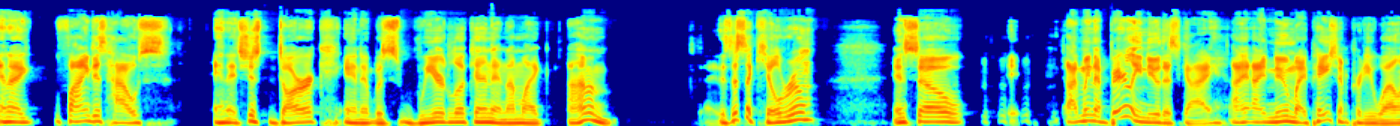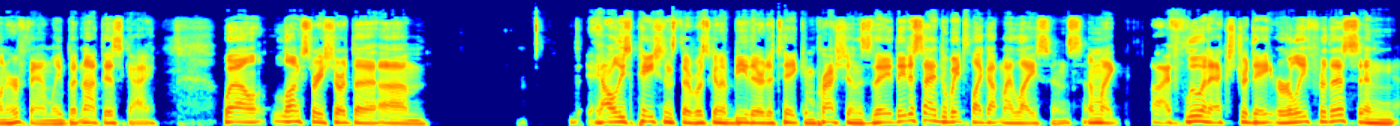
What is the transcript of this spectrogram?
and I find his house and it's just dark and it was weird looking and i'm like i'm is this a kill room? And so i mean i barely knew this guy. I, I knew my patient pretty well and her family but not this guy. Well long story short the um all these patients that was going to be there to take impressions they they decided to wait till i got my license. I'm like i flew an extra day early for this and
